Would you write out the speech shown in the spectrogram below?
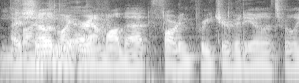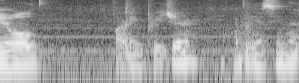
You I showed my uh, grandma that farting preacher video that's really old. farting preacher. I don't think I've seen that.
